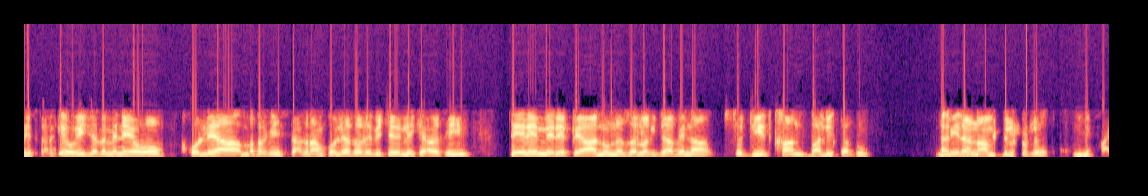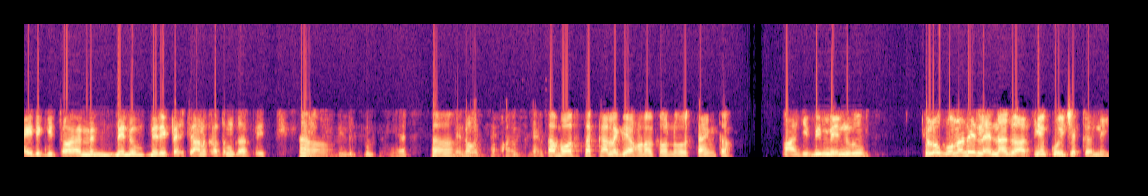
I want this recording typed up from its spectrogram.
ਇਸ ਕਰਕੇ ਹੋਈ ਜਦ ਮੈਨੇ ਉਹ ਖੋਲਿਆ ਮਤਲਬ ਇੰਸਟਾਗ੍ਰam ਖੋਲਿਆ ਤਾਂ ਉਹਦੇ ਵਿੱਚ ਲਿਖਿਆ ਹੋਇਆ ਸੀ ਤੇਰੇ ਮੇਰੇ ਪਿਆਰ ਨੂੰ ਨਜ਼ਰ ਲੱਗ ਜਾਵੇ ਨਾ ਸੁਰਜੀਤ ਖਾਨ ਬਾਲੀ ਸਾਬੂ ਮੇਰਾ। ਨਾਮ ਬਿਲਕੁਲ ਹਾਈਡ ਕੀਤਾ ਹੋਇਆ ਮੈਨ- ਮੇਰੀ ਪਹਿਚਾਨ ਖਤਮ ਕਰ ਦਿੱਤੀ ਹਾਂ। ਹਾਂ। ਮੈਨੂੰ ਫਿਰ ਤਾਂ ਬਹੁਤ ਧੱਕਾ ਲੱਗਿਆ ਹੋਣਾ ਤੁਹਾਨੂੰ ਉਸ ਟਾਈਮ ਤਾਂ। ਹਾਂਜੀ ਵੀ ਮੈਨੂੰ ਚਲੋ ਉਹਨਾਂ ਨੇ ਲਾਈਨਾਂ ਗਾਤੀਆਂ ਕੋਈ ਚੱਕਰ ਨਹੀਂ।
